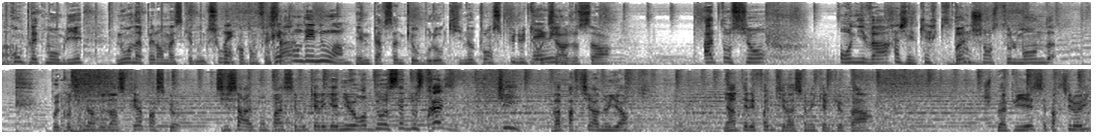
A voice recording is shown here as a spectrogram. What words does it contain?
qui ont complètement oublié. Nous, on appelle en masqué. Donc souvent, Ouais. quand on fait ça, Répondez-nous. Hein. il y a une personne qui est au boulot qui ne pense plus du tout Ben au oui. tirage au sort. Attention, on y va. Ah, j'ai le cœur qui. Bonne chance tout le monde. Vous pouvez continuer à vous inscrire parce que si ça répond pas, c'est vous qui allez gagner Europe 2 au 7 12 13. Qui va partir à New York? Il y a un téléphone qui va sonner quelque part. Je peux appuyer, c'est parti Loïc?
